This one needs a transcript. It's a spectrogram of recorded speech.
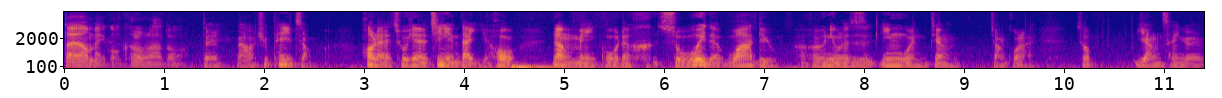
带到美国科罗拉多，对，然后去配种。后来出现了七年代以后，让美国的所谓的 Wagyu 和和牛的日英文这样转过来，说养成一个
